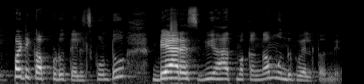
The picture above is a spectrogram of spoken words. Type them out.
ఎప్పటికప్పుడు తెలుసుకుంటూ బీఆర్ఎస్ వ్యూహాత్మకంగా ముందుకు వెళ్తోంది.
